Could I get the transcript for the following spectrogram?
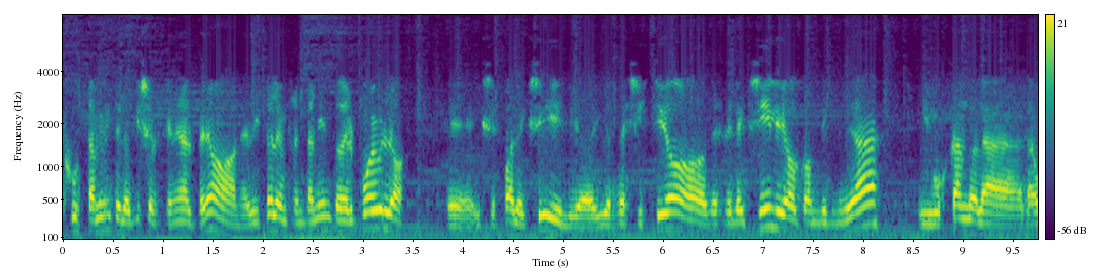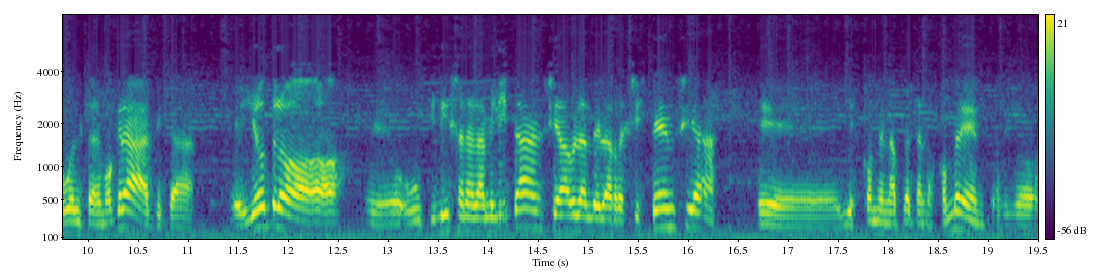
justamente lo que hizo el general Perón, evitó el enfrentamiento del pueblo eh, y se fue al exilio y resistió desde el exilio con dignidad y buscando la, la vuelta democrática. y otros utilizan a la militancia, hablan de la resistencia eh, y esconden la plata en los conventos. Digo,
